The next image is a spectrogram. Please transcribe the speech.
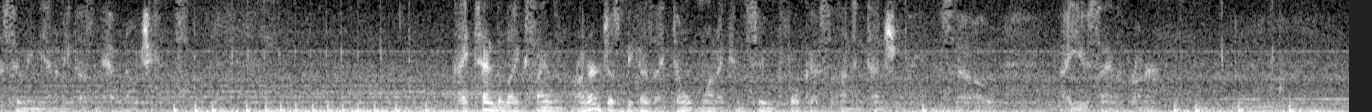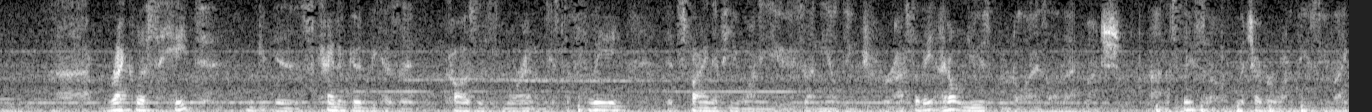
assuming the enemy doesn't have no chance. I tend to like Silent Runner just because I don't want to consume focus unintentionally, so I use Silent Runner. Uh, Reckless Hate is kind of good because it causes more enemies to flee. It's fine if you want to use Unyielding I don't use Brutalize all that much, honestly, so whichever one of these you like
